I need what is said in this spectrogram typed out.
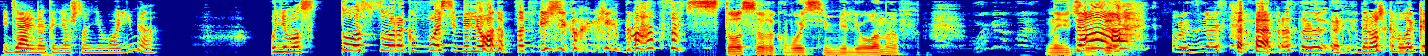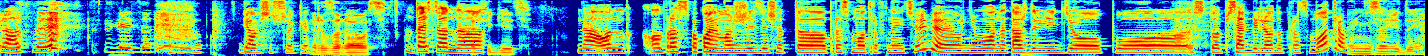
Идеальное, конечно, у него имя. У него 148 миллионов подписчиков, каких 20? 148 миллионов? На YouTube? Да! Ой, извиняюсь, у меня просто дорожка была красная. Извиняйте. Я вообще в шоке. Разоралась. Ну, то есть он... А, Офигеть. Да, он, он просто спокойно может жить за счет uh, просмотров на YouTube. У него на каждом видео по 150 миллионов просмотров. Не завидую.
